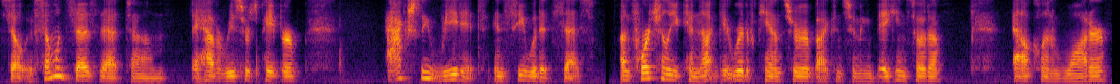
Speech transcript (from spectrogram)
So if someone says that um, they have a research paper, actually read it and see what it says. Unfortunately, you cannot get rid of cancer by consuming baking soda, alkaline water,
